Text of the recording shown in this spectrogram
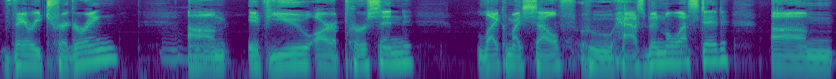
very triggering. Um, if you are a person like myself who has been molested, um,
